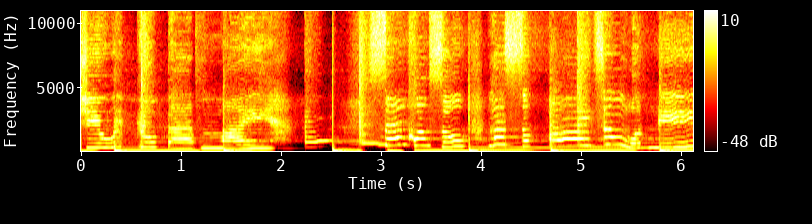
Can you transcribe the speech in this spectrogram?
ชีวิตรูปแบบใหม่ แสงความสุขและสบายทั้งหมดนี้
